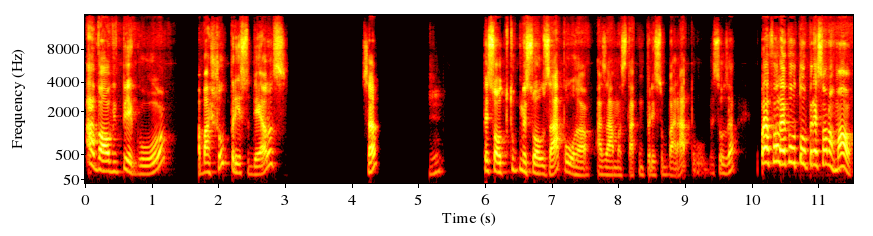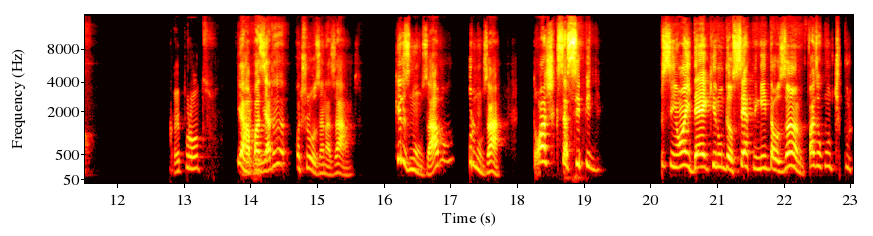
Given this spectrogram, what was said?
A Valve pegou, abaixou o preço delas, sabe? O pessoal tudo começou a usar, porra, as armas tá com preço barato, começou a usar. Depois ela falou e voltou o preço ao normal. Aí pronto. E a rapaziada continuou usando as armas. Que eles não usavam por não usar. Então acho que se a CIP. Assim, uma ideia que não deu certo, ninguém tá usando, faz algum tipo.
